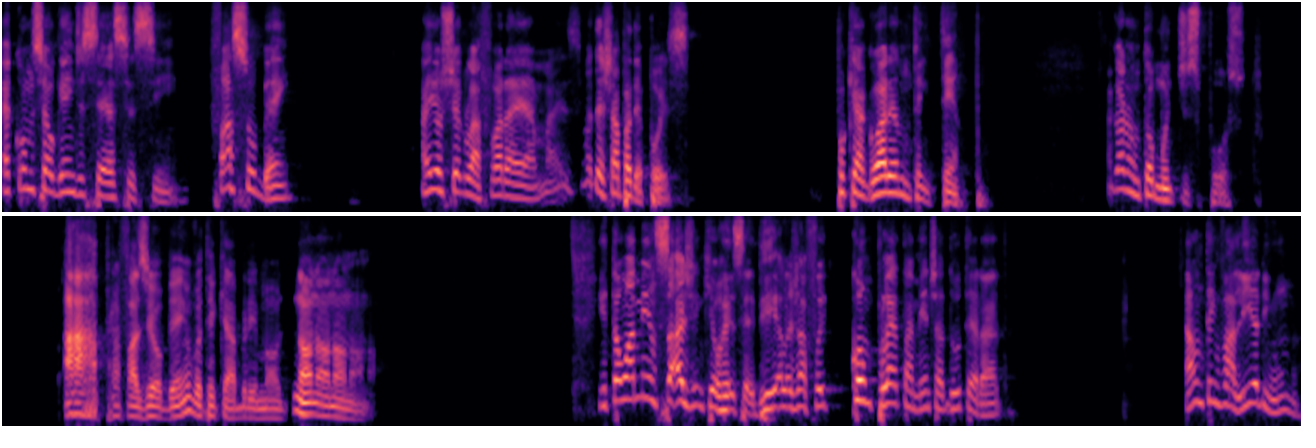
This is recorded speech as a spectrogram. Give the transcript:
É como se alguém dissesse assim: faça o bem. Aí eu chego lá fora, é, mas vou deixar para depois. Porque agora eu não tenho tempo. Agora eu não estou muito disposto. Ah, para fazer o bem eu vou ter que abrir mão. Não, não, não, não, não. Então a mensagem que eu recebi, ela já foi completamente adulterada. Ela não tem valia nenhuma.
